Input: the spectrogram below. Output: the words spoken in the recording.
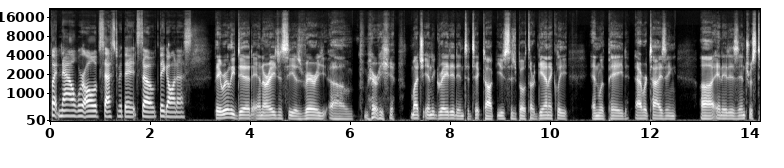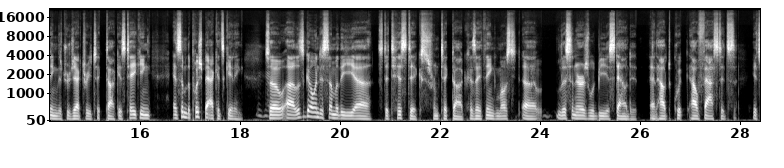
but now we're all obsessed with it. So big on us. They really did, and our agency is very, um, very much integrated into TikTok usage, both organically and with paid advertising. Uh, and it is interesting the trajectory TikTok is taking and some of the pushback it's getting. Mm-hmm. So uh, let's go into some of the uh, statistics from TikTok because I think most uh, listeners would be astounded at how quick, how fast it's it's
